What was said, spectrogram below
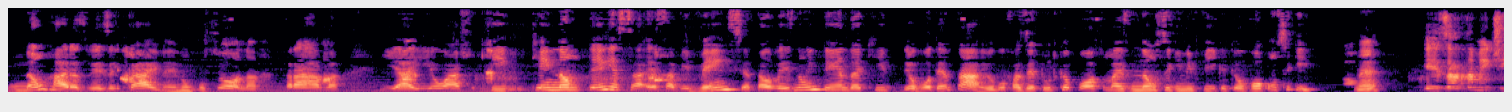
não raras vezes ele cai, né? Não funciona, trava. E aí eu acho que quem não tem essa, essa vivência talvez não entenda que eu vou tentar, eu vou fazer tudo que eu posso, mas não significa que eu vou conseguir, né? Exatamente,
